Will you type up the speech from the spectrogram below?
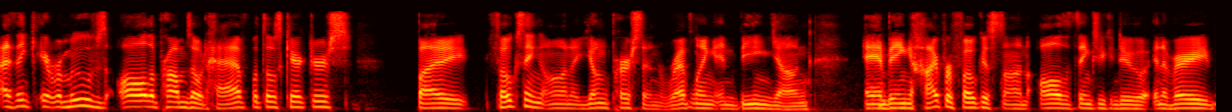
I think it removes all the problems I would have with those characters by focusing on a young person reveling in being young and being hyper focused on all the things you can do in a very,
